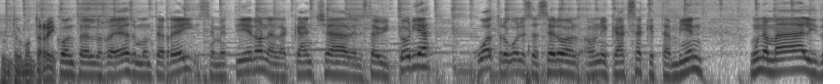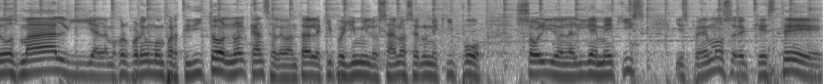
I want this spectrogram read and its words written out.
Contra el Monterrey. Contra los Rayados de Monterrey se metieron a la cancha del Estadio Victoria. Cuatro goles a cero a un Necaxa que también una mal y dos mal y a lo mejor por ahí un buen partidito. No alcanza a levantar el equipo de Jimmy Lozano a ser un equipo sólido en la Liga MX. Y esperemos eh, que este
